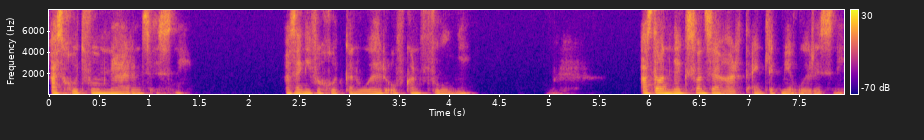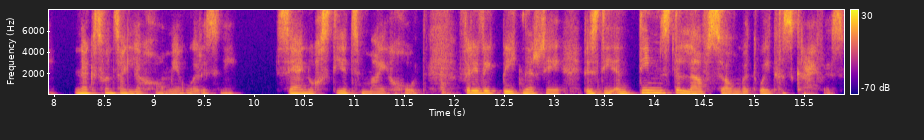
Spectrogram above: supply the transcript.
as God vir hom nêrens is nie. As hy nie vir God kan hoor of kan voel nie. As daar niks van sy hart eintlik meer oor is nie, niks van sy liggaam meer oor is nie, sê hy nog steeds my God. Friedrich Buechner sê dis die intiemste love song wat ooit geskryf is.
